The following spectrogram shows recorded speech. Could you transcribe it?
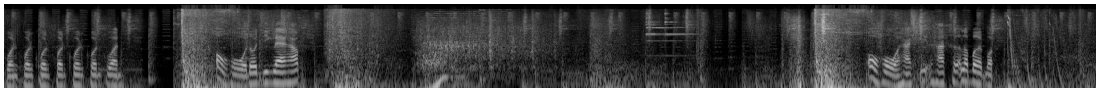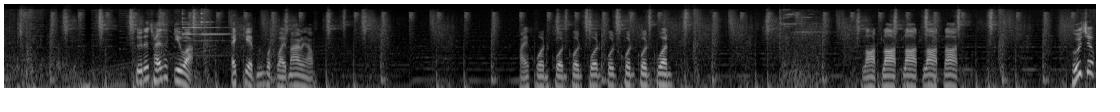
ควรควรควรควรควรควรควรโอ้โห โดนยิงแรงครับ โอ้โหฮาคิฮาเคอร์ระเบิดหมด คือถ้าใช้สกิลอะไอเกตมันหมดไวมากเลยครับ ไปควรควรควรควรควรควรควรควรรอดรอดรอดรอดรอดเฮ้ยจึ๊บ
